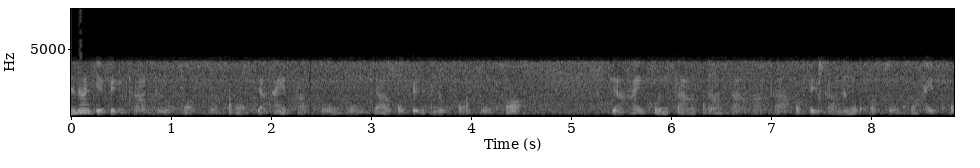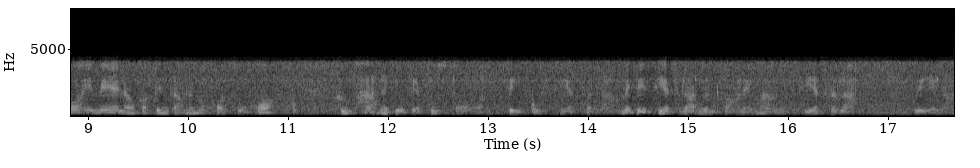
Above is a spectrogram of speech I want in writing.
ดังนั้นจะเป็นการอนุเคราะห์สงเคราะห์จะให้พระสงฆ์องค์เจ้าก็เป็นอนุเคราะห์สงเคราะห์จะให้คนต่างชาติต่างภาษาก็เป็นการอนุเคราะห์สงเคราะห์ให้พ่อให้แม่เราก็เป็นการอนุเคราะห์สงเคราะห์คือพระในเกี่ยวกับผู้สอนเป็นผู้เสียสละไม่ใช่เสียสละเงินทองอะไรมาก เสียสละเวลา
